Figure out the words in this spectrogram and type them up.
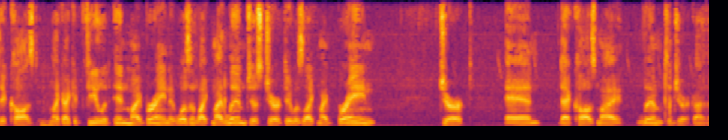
that caused it. Mm-hmm. Like I could feel it in my brain. It wasn't like my limb just jerked. It was like my brain jerked and that caused my limb to jerk. I,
